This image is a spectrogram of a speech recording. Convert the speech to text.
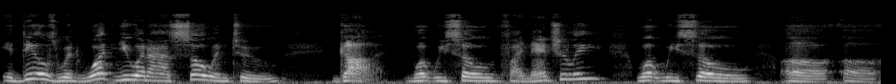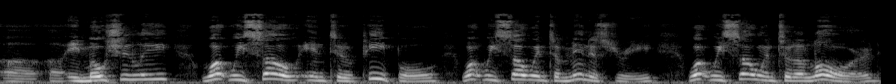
It deals with what you and I sow into God, what we sow financially, what we sow uh, uh, uh, uh, emotionally, what we sow into people, what we sow into ministry, what we sow into the Lord,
